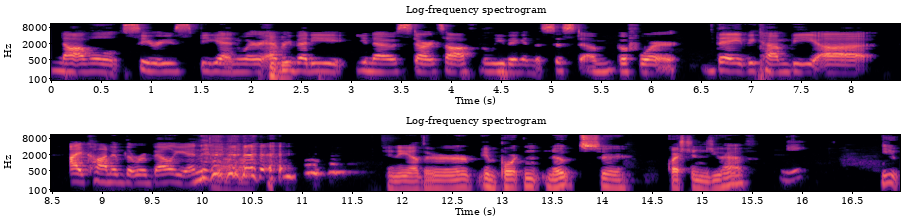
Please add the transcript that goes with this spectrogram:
novel series begin, where everybody, you know, starts off believing in the system before they become the uh, icon of the rebellion. Uh-huh. Any other important notes or questions you have? Me? You.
